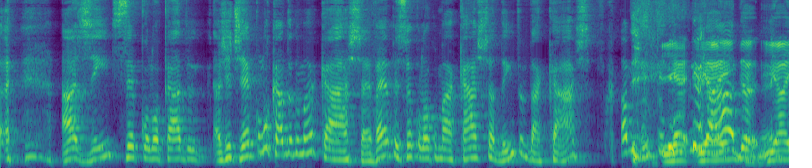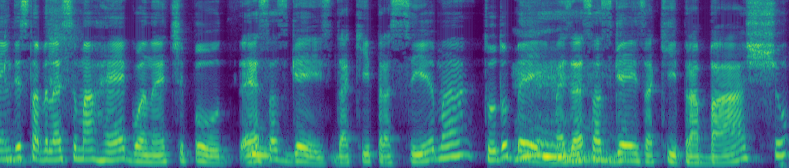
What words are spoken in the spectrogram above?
a gente ser colocado. A gente já é colocado numa caixa. Aí vai a pessoa coloca uma caixa dentro da caixa, fica muito e, complicado. E ainda, né? e ainda estabelece uma régua, né? Tipo, essas hum. gays daqui para cima, tudo bem. Hum. Mas essas gays aqui para baixo.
